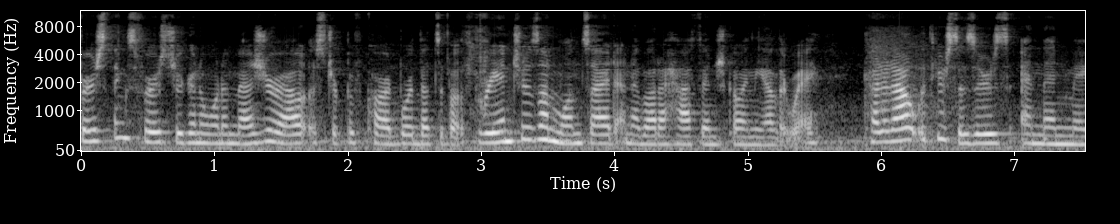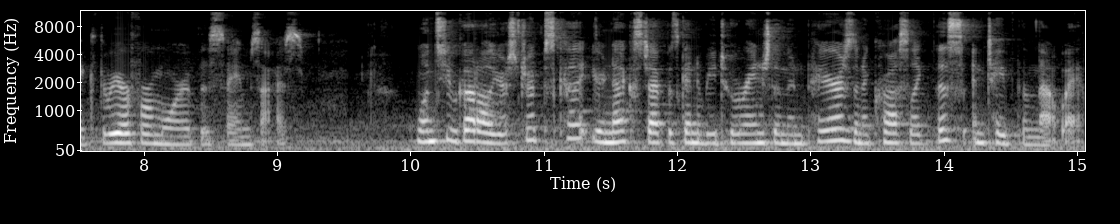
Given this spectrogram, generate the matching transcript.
First things first, you're going to want to measure out a strip of cardboard that's about 3 inches on one side and about a half inch going the other way. Cut it out with your scissors and then make three or four more of the same size. Once you've got all your strips cut, your next step is going to be to arrange them in pairs and across like this and tape them that way.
